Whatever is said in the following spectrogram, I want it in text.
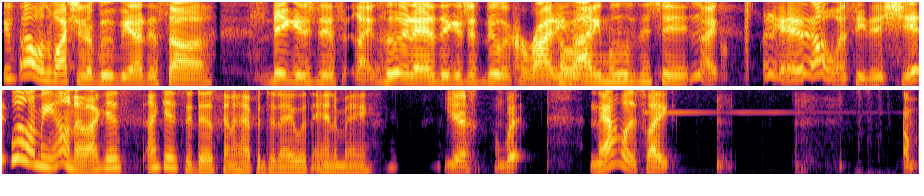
if I was watching a movie I just saw niggas just like hood ass niggas just doing karate. Karate like, moves and shit. Like yeah, I don't want to see this shit. Well, I mean, I don't know. I guess I guess it does kind of happen today with anime. Yeah, but now it's like I'm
